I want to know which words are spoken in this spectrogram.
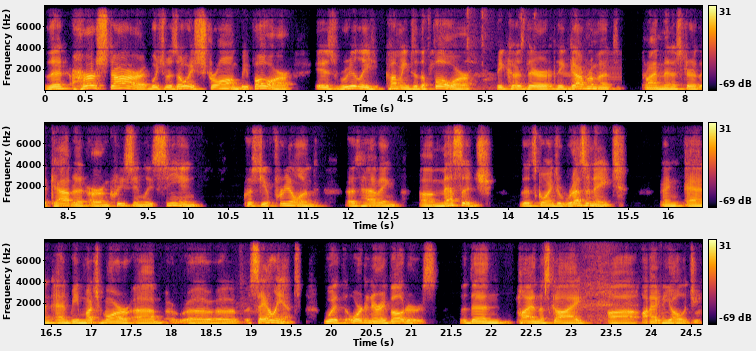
That her star, which was always strong before, is really coming to the fore because they're the government, prime minister, the cabinet are increasingly seeing Chrystia Freeland as having a message that's going to resonate and and and be much more um, uh, uh, salient with ordinary voters than pie in the sky uh, ideology.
